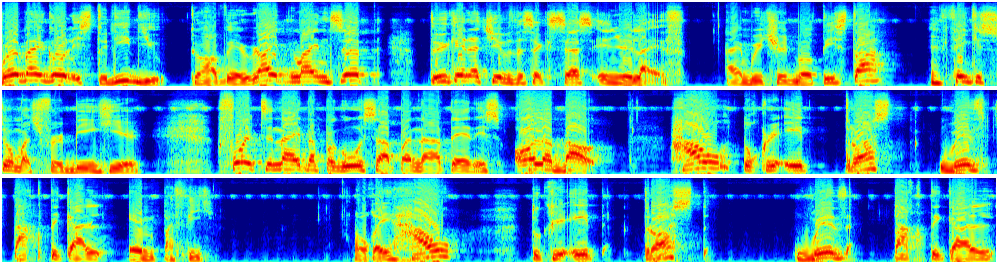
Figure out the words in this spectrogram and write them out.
where my goal is to lead you to have a right mindset so you can achieve the success in your life. I'm Richard Bautista, and thank you so much for being here. For tonight, ang pag-uusapan natin is all about how to create trust with tactical empathy. Okay, how to create trust with tactical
